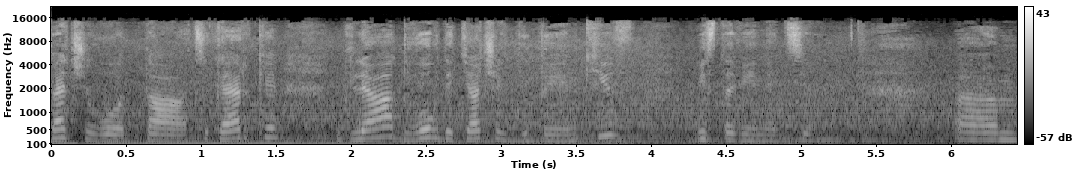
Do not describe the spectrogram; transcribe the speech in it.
печиво та цукерки для двох дитячих будинків міста Вінниці. Ем,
